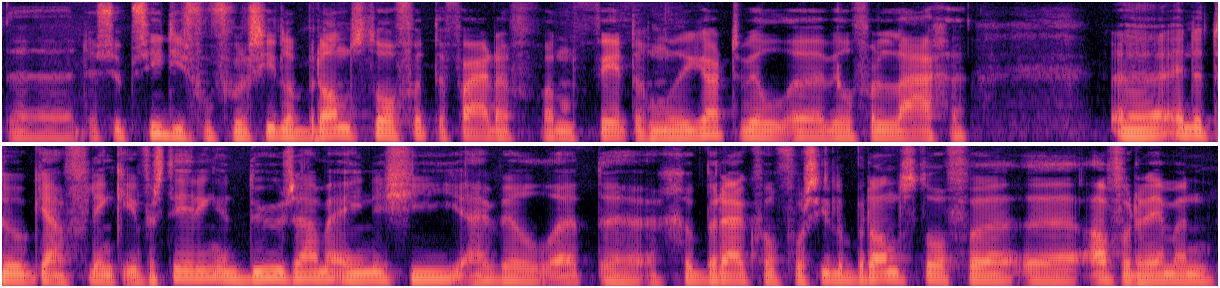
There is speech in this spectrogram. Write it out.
de, de, subsidies voor fossiele brandstoffen te waarde van 40 miljard wil, wil verlagen. en natuurlijk ja, flinke investeringen in duurzame energie. Hij wil het gebruik van fossiele brandstoffen afremmen.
